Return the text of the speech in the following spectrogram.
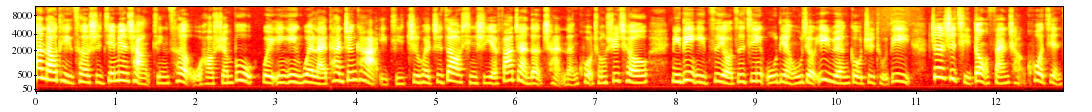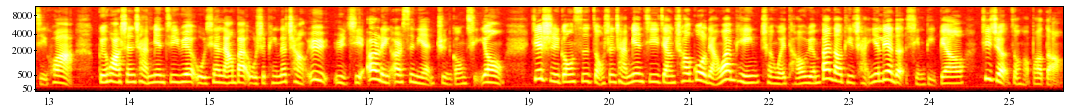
半导体测试界面厂精测五号宣布，为应应未来探针卡以及智慧制造新事业发展的产能扩充需求，拟定以自有资金五点五九亿元购置土地，正式启动三厂扩建计划，规划生产面积约五千两百五十平的场域，预计二零二四年竣工启用。届时公司总生产面积将超过两万平，成为桃园半导体产业链的新地标。记者综合报道。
